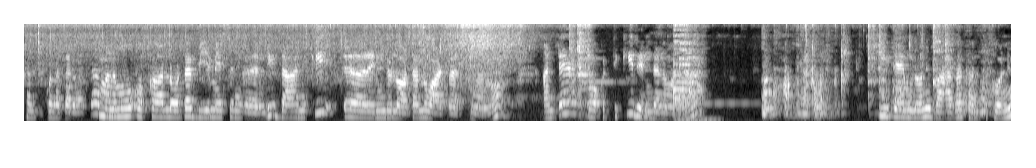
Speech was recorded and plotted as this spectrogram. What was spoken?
కలుపుకున్న తర్వాత మనము ఒక లోట బియ్యం వేసాం కదండి దానికి రెండు లోటాలు వాటర్ వేస్తున్నాను. అంటే ఒకటికి రెండు అనమాట ఈ టైంలోని బాగా కలుపుకొని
